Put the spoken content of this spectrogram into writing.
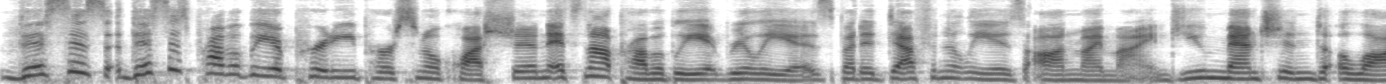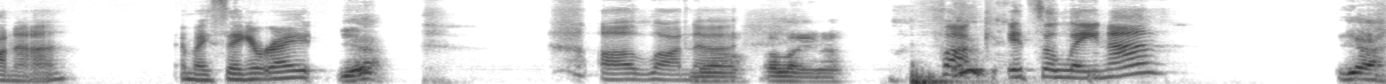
this is this is probably a pretty personal question. It's not probably, it really is, but it definitely is on my mind. You mentioned Alana. Am I saying it right? Yeah. Alana. No, Elena. Fuck, it's Elena. Yeah.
